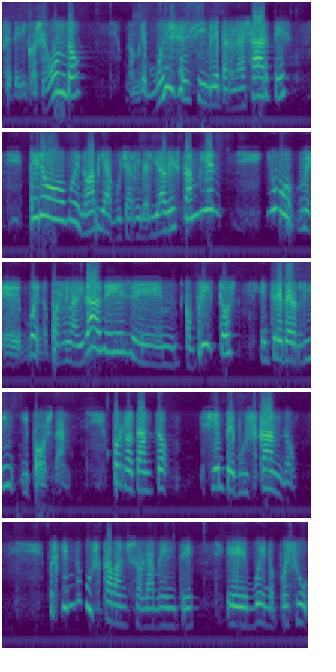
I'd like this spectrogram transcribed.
Federico II, un hombre muy sensible para las artes, pero bueno, había muchas rivalidades también, y hubo, eh, bueno, pues rivalidades, eh, conflictos entre Berlín y Potsdam. Por lo tanto, siempre buscando, porque no buscaban solamente, eh, bueno, pues su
